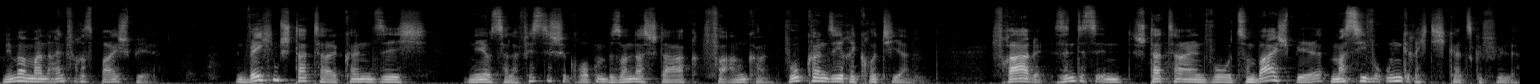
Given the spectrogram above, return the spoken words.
Nehmen wir mal ein einfaches Beispiel. In welchem Stadtteil können sich neosalafistische Gruppen besonders stark verankern? Wo können sie rekrutieren? Frage, sind es in Stadtteilen, wo zum Beispiel massive Ungerechtigkeitsgefühle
